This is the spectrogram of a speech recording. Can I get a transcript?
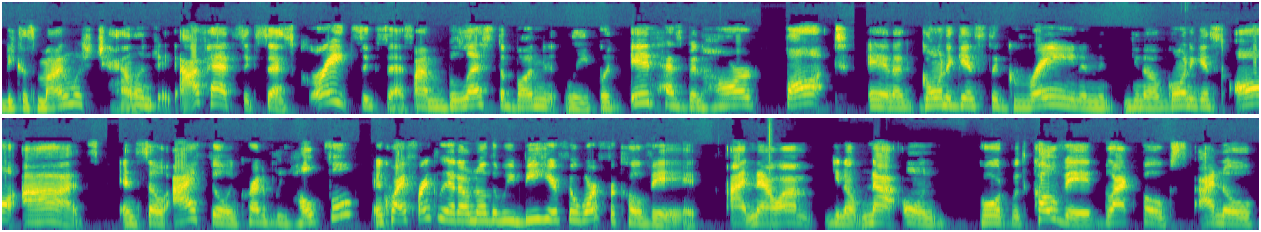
because mine was challenging. I've had success, great success. I'm blessed abundantly, but it has been hard fought and uh, going against the grain and you know going against all odds and so i feel incredibly hopeful and quite frankly i don't know that we'd be here if it weren't for covid I, now i'm you know not on board with covid black folks i know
